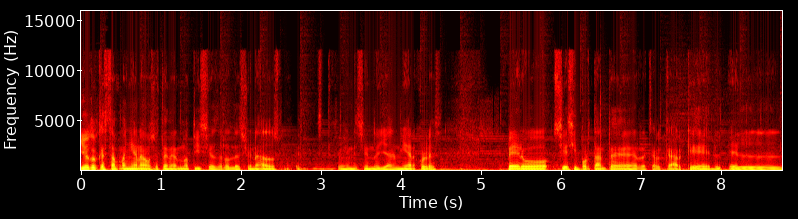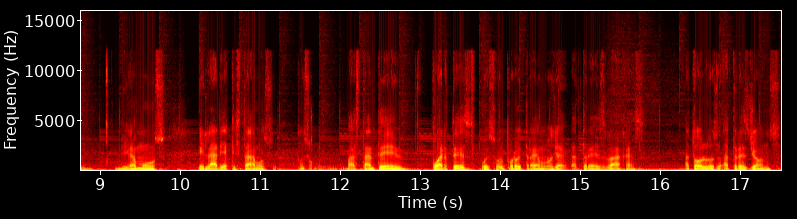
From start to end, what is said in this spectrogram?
Yo creo que esta mañana vamos a tener noticias de los lesionados, este, que viene siendo ya el miércoles. Pero sí es importante recalcar que el, digamos, el área que estábamos pues, bastante fuertes, pues hoy por hoy traemos ya tres bajas, a todos los, a tres Jones.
